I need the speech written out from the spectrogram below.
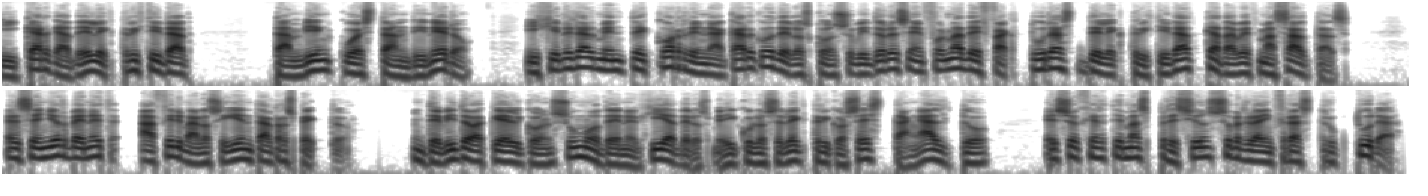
y carga de electricidad también cuestan dinero y generalmente corren a cargo de los consumidores en forma de facturas de electricidad cada vez más altas, el señor Bennett afirma lo siguiente al respecto. Debido a que el consumo de energía de los vehículos eléctricos es tan alto, eso ejerce más presión sobre la infraestructura.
